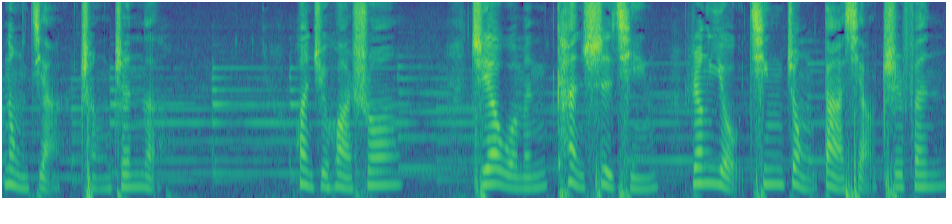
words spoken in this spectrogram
弄假。成真了，换句话说，只要我们看事情仍有轻重大小之分，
